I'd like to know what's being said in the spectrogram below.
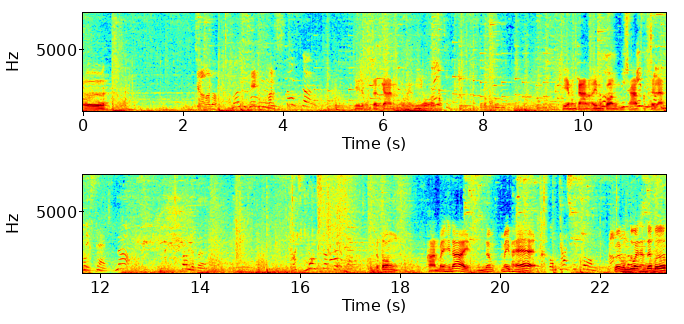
เออโอเคเดี๋ยวผมจัดการโอเมนี่เขาโอเคมังกรไอ้มังกรผมชาร์จเสร็จแล้วจะต้อง ผ่านไปให้ได้ ผมจะไม่แพ้ช่วยผมด้วยทันเดอร์เบิร์ด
